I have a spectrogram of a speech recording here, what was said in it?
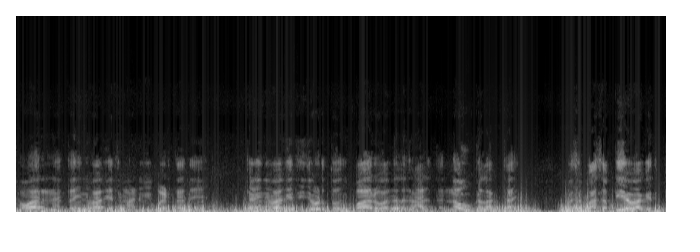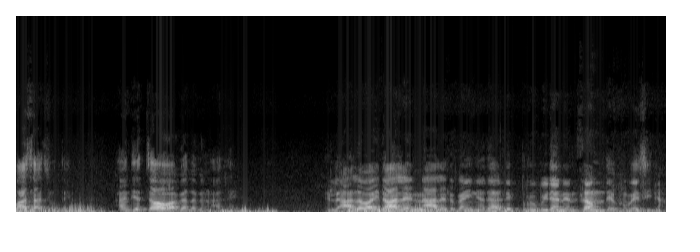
સવારના ત્રણ વાગેથી માંડવી પડતા તે ત્રણ વાગેથી જોડતો બાર વાગ્યા લગન હાલતા, નવ કલાક થાય. પછી પાછા બે વાગેથી પાછા છૂટે સાંજે છ વાગ્યા લગન હાલે. એટલે હાલવાય તો હાલે, ને હાલે તો કઈ નહીં. હતા ટ્રેક્ટરું પીડ્યા ને જમ દેખું વેસી ના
